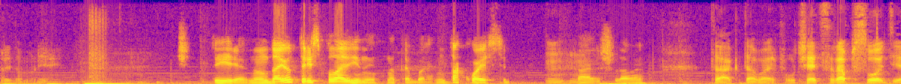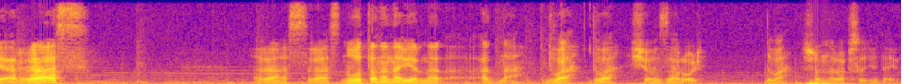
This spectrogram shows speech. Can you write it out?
придумали. Четыре. Ну, дают три с половиной на ТБ. Ну, такое себе. Мгм. Дальше давай. Так, давай, получается, Рапсодия. Раз. Раз, раз. Ну вот она, наверное, одна. Два. Два еще за роль. Два. Что на Рапсодию дают.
